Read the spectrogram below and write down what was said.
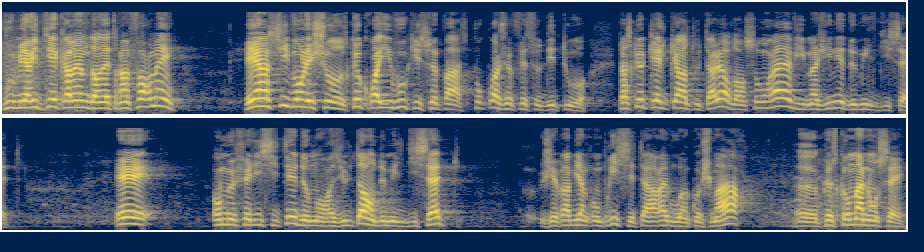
Vous méritiez quand même d'en être informé. Et ainsi vont les choses. Que croyez-vous qu'il se passe? Pourquoi je fais ce détour? Parce que quelqu'un, tout à l'heure, dans son rêve, imaginait 2017. Et on me félicitait de mon résultat en 2017. Je n'ai pas bien compris si c'était un rêve ou un cauchemar euh, que ce qu'on m'annonçait.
